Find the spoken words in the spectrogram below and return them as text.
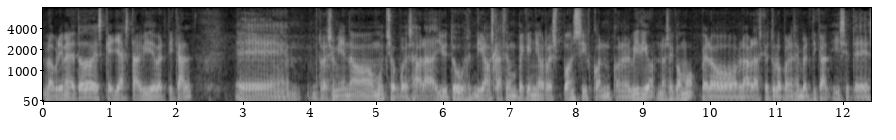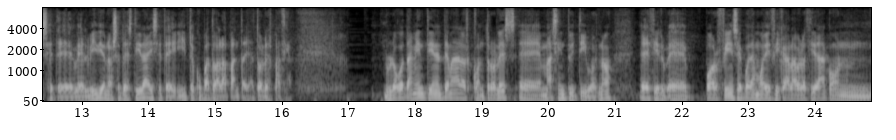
Lo primero de todo es que ya está el vídeo vertical. Eh, resumiendo mucho, pues ahora YouTube, digamos que hace un pequeño responsive con, el vídeo, no sé cómo, pero la verdad es que tú lo pones en vertical y se te, se te ve el vídeo, no se te estira y, se te, y te ocupa toda la pantalla, todo el espacio. Luego también tiene el tema de los controles eh, más intuitivos, ¿no? Es decir, eh, por fin se puede modificar la velocidad con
